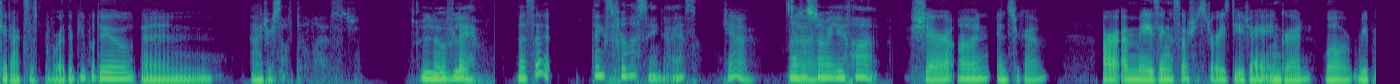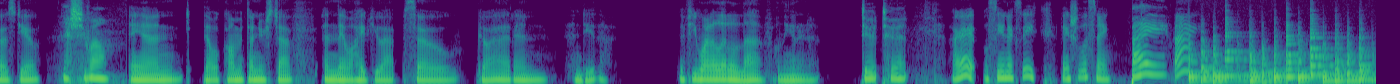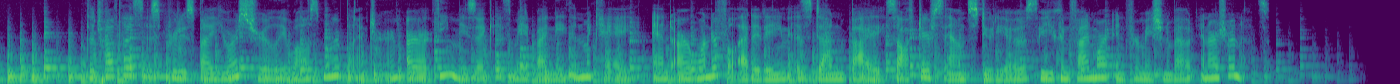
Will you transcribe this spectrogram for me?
get access before other people do then add yourself to the list Lovely. That's it. Thanks for listening, guys. Yeah. Let us know Um, what you thought. Share on Instagram. Our amazing social stories DJ Ingrid will repost you. Yes, she will. and they will comment on your stuff and they will hype you up. So go ahead and, and do that. If you want a little love on the internet. Do it to it. All right. We'll see you next week. Thanks for listening. Bye. Bye. The 12th House is produced by yours truly, Wallace Miller Blanchard. Our theme music is made by Nathan McKay, and our wonderful editing is done by Softer Sound Studios, who you can find more information about in our show notes.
